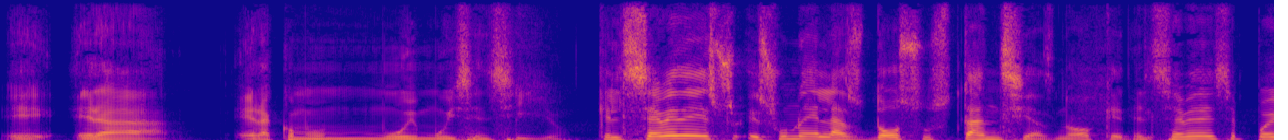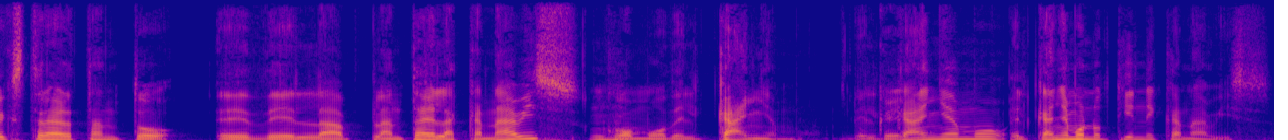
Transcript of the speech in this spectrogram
eh, era, era como muy, muy sencillo. Que el CBD es, una de las dos sustancias, ¿no? Que... El CBD se puede extraer tanto eh, de la planta de la cannabis como del cáñamo. El cáñamo, el cáñamo no tiene cannabis,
